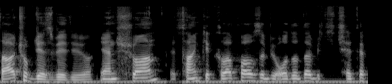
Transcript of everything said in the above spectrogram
daha çok cezbediyor. Yani şu an e, sanki Clubhouse'da bir odada bir chat'e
